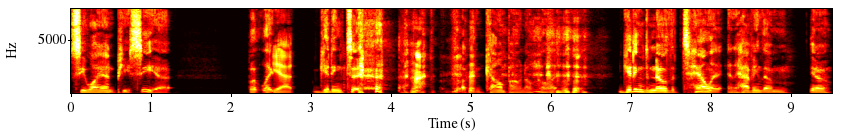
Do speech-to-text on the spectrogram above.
CYN PC yet. But like Yeah. getting to fucking compound, I'll call it. getting to know the talent and having them, you know,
